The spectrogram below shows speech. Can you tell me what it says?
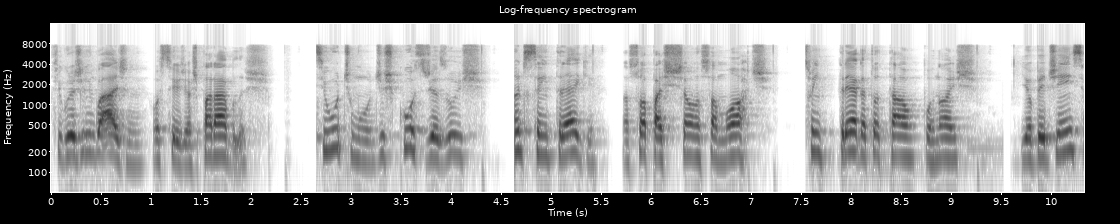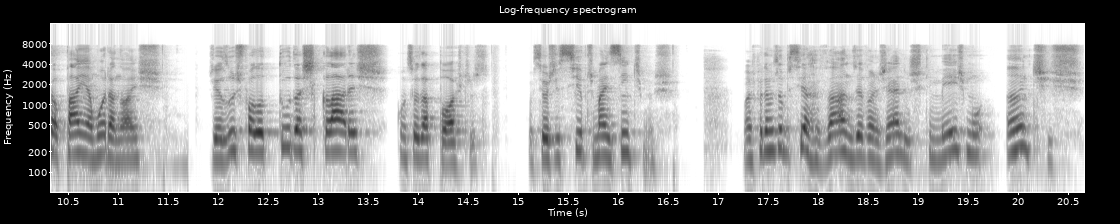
figuras de linguagem, ou seja, as parábolas. Esse último discurso de Jesus, antes de ser entregue, na sua paixão, na sua morte, sua entrega total por nós e obediência ao Pai em amor a nós, Jesus falou tudo às claras com seus apóstolos, os seus discípulos mais íntimos. Mas podemos observar nos evangelhos que, mesmo antes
